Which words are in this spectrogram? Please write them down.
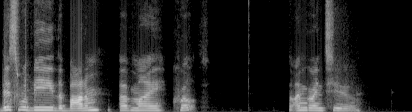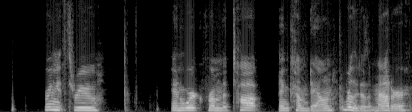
this will be the bottom of my quilt. So I'm going to bring it through and work from the top and come down. It really doesn't matter.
